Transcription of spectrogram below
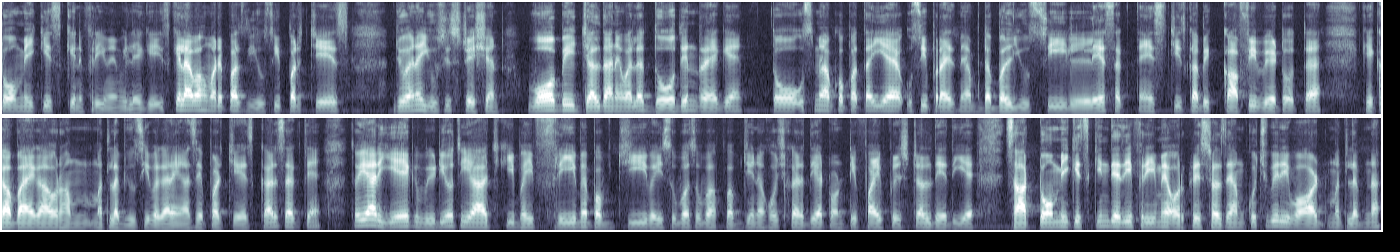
टोमी की स्किन फ्री में मिलेगी। इसके अलावा हमारे पास यूसी परचेज़ जो है ना यूसी स्टेशन वो भी जल्द आने वाला दो दिन रह गए। तो उसमें आपको पता ही है, उसी प्राइस में आप डबल यूसी ले सकते हैं। इस चीज़ का भी काफ़ी वेट होता है कि कब आएगा और हम मतलब यूसी वगैरह यहाँ से परचेज़ कर सकते हैं। तो यार ये एक वीडियो थी आज की, भाई फ्री में पबजी, भाई सुबह सुबह पबजी ने खुश कर दिया ट्वेंटी फाइव क्रिस्टल दे दिए, साथ टोमी की स्किन दे दी फ्री में और क्रिस्टल से हम कुछ भी रिवॉर्ड मतलब ना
